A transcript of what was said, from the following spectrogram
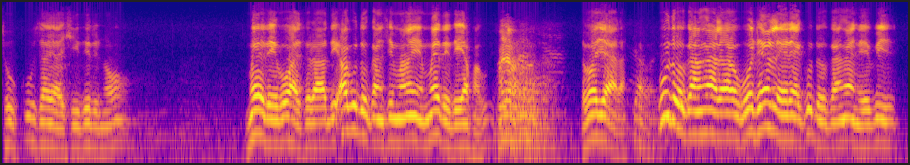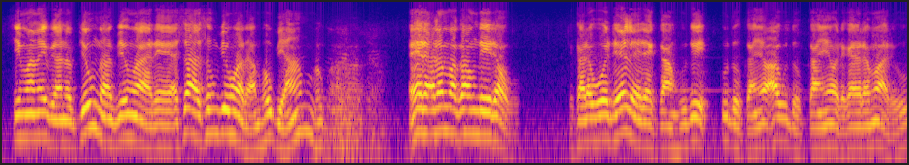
သူကုစားရရှိသေးတယ်နော်မဲ့တယ်ဘဝဆိုတာဒီအကုသိုလ်ကံစင်မှန်းရင်မဲ့တယ်တရားမှာဟုတ်မှန်ပါဗျာသဘောကျလားကုသိုလ်ကံကလည်းဝတ်ထဲလဲတဲ့ကုသိုလ်ကံကနေပြီးစီမံလိုက်ပြန်တော့ပြုံးတာပြုံးရတယ်အစအဆုံးပြုံးရတာမဟုတ်ပြန်ဘူးဟုတ်ပါဗျာအဲ့ဒါလည်းမကောင်းသေးတော့ဘူး တခါတော့ဝတ်ထဲလဲတဲ့ကံဟူသည်ကုသိုလ်ကံရောအကုသိုလ်ကံရောတခါဓမ္မတို့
